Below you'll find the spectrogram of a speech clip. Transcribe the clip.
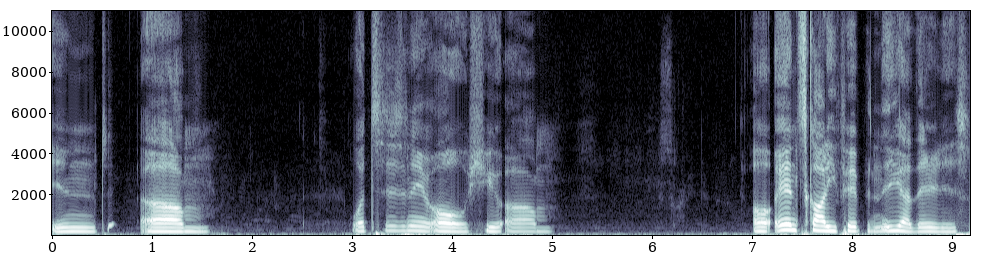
and um what's his name? Oh shoot. Um Oh, and Scottie Pippen. Yeah, there it is.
